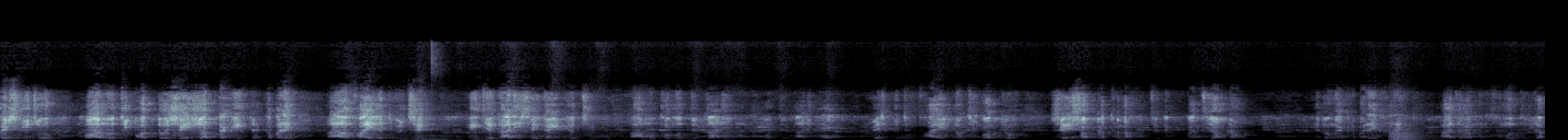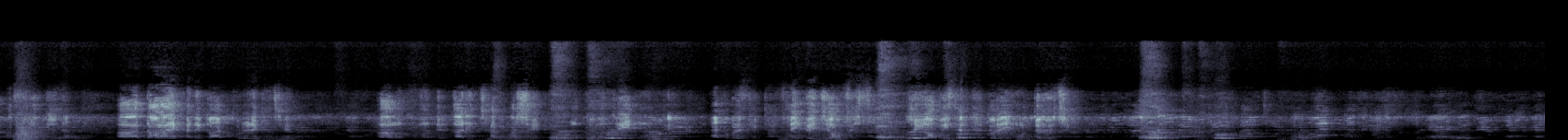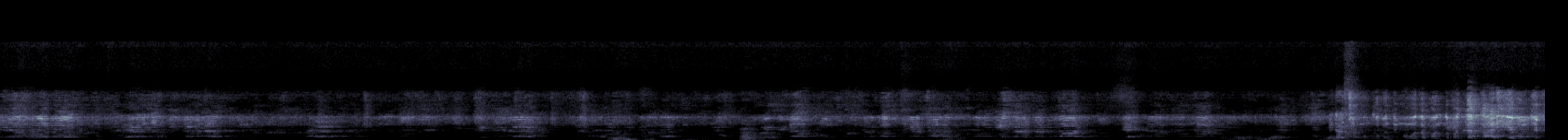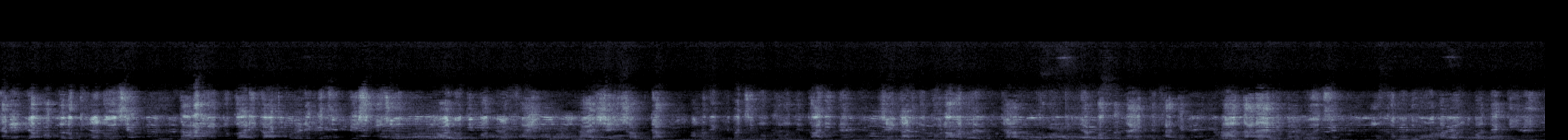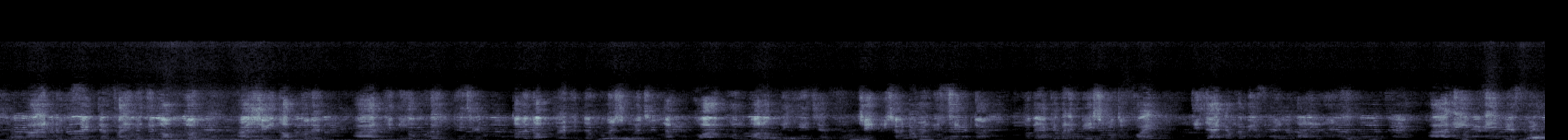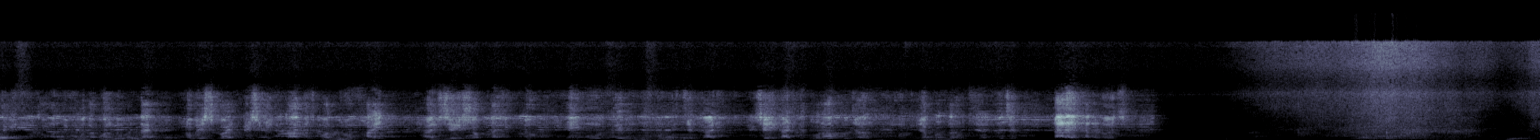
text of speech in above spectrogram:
বেশ কিছু নথিপত্র সেই সবটা কিন্তু একেবারে ফাইলে তুলছেন। এই যে গাড়ি, সেই গাড়িটি হচ্ছে মুখ্যমন্ত্রীর গাড়ি। মুখ্যমন্ত্রীর গাড়িতে বেশ কিছু ফাইল নথিপত্র, সেই সবটা তোলা হচ্ছে। দেখতে পাচ্ছি আমরা এবং একেবারে যারা মুখ্যমন্ত্রী নিরাপত্তা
